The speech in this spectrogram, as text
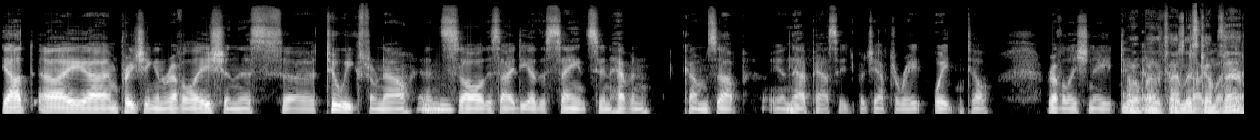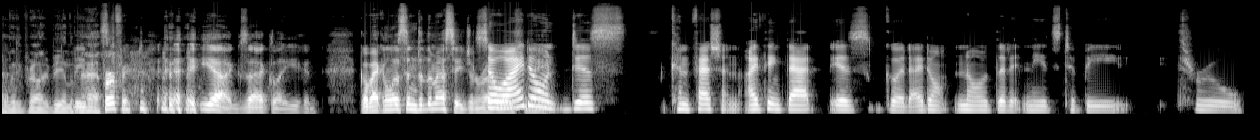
Yeah, I uh, am preaching in Revelation this uh, two weeks from now, and Mhm. so this idea of the saints in heaven comes up in Mhm. that passage, but you have to wait wait until Revelation eight. Well, by the time this comes out, that. it'll probably be in the Be past. perfect. yeah, exactly. You can go back and listen to the message. In So I Revelation 8. don't dis confession. I think that is good. I don't know that it needs to be through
